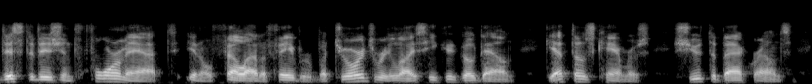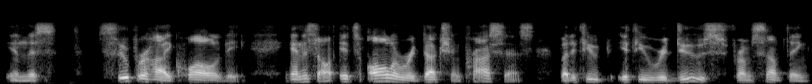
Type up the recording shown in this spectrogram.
VistaVision format, you know, fell out of favor. But George realized he could go down, get those cameras, shoot the backgrounds in this super high quality, and it's all it's all a reduction process. But if you if you reduce from something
